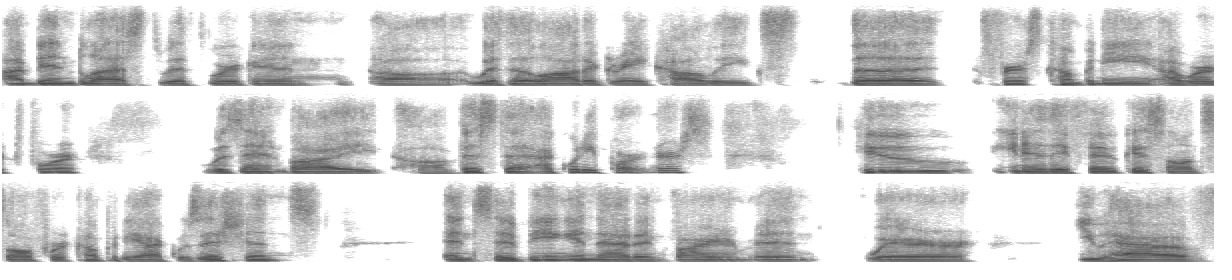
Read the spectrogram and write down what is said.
I've been blessed with working uh, with a lot of great colleagues. The first company I worked for was owned by uh, Vista Equity Partners, who you know they focus on software company acquisitions and so being in that environment where you have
